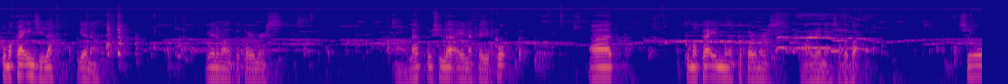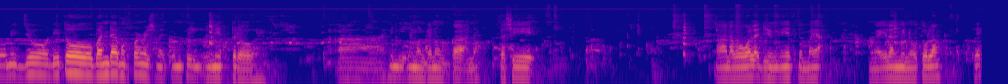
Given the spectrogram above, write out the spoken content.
kumakain sila. Yan oh. Yan mga ka-farmers. Ah, lahat po sila ay nakayupo. At kumakain mga ka-farmers. Ayan na sa baba. So medyo dito banda mga farmers may kunting init pero ah hindi naman ganun ka ano kasi ah nawawala din yung init mamaya. Mga ilang minuto lang okay?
